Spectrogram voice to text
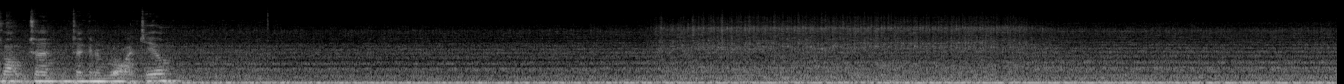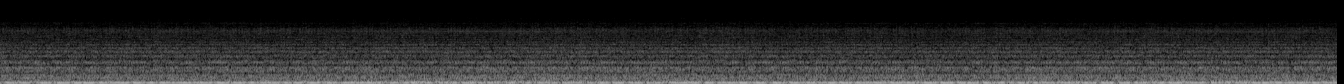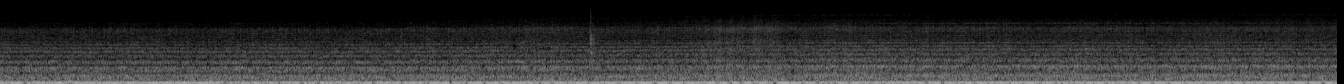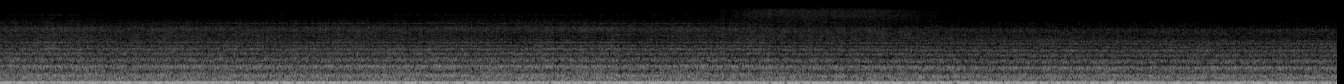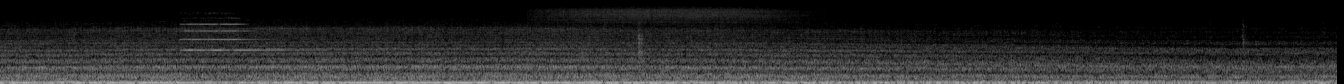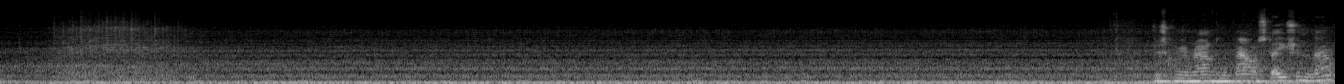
Looks like we're ta- taking a right here. Just coming round to the power station now.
